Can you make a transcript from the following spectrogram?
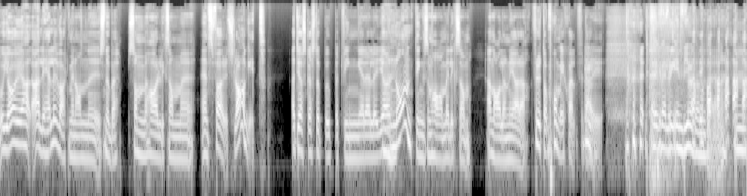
och jag har ju aldrig heller varit med någon eh, snubbe som har liksom eh, ens föreslagit att jag ska stoppa upp ett finger eller göra Nej. någonting som har med liksom analen att göra. Förutom på mig själv. För där Mm. är, Det är väldigt inbjudande där. Mm.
